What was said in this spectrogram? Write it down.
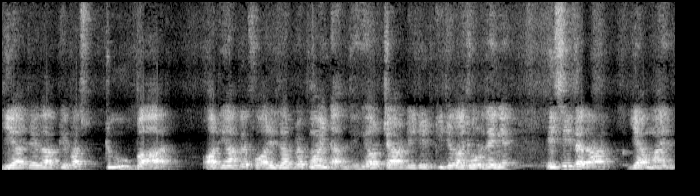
ये आ जाएगा आपके पास टू बार और यहाँ पे फॉरी तौर पे पॉइंट डाल देंगे और चार डिजिट की जगह छोड़ देंगे। इसी तरह यह माइन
